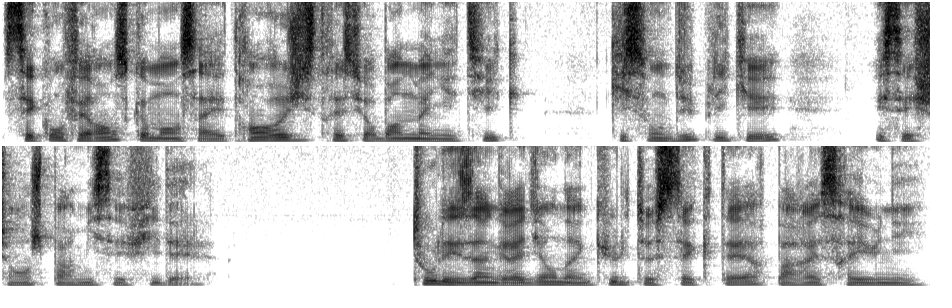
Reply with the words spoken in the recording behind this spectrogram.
Ces conférences commencent à être enregistrées sur bande magnétique, qui sont dupliquées et s'échangent parmi ses fidèles. Tous les ingrédients d'un culte sectaire paraissent réunis,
